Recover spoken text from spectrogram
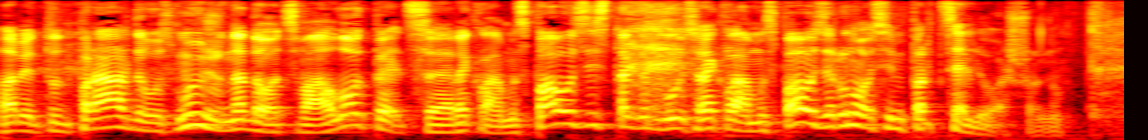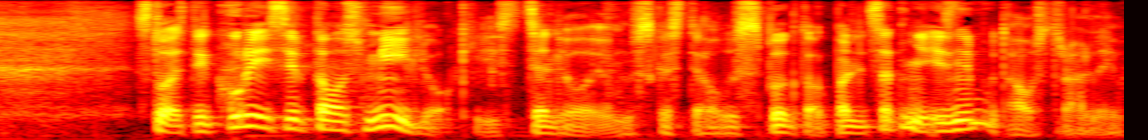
labi tad prāda uz mūžu nedaudz vēlāk pēc eh, reklāmas pauzes. Tagad būs reklāmas pauze, runāsim par ceļošanu. Stosti, kurīs ir tavs mīļākais ceļojums, kas tev uz spilgtāku palicis atmiņā, izņemot Austrāliju?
